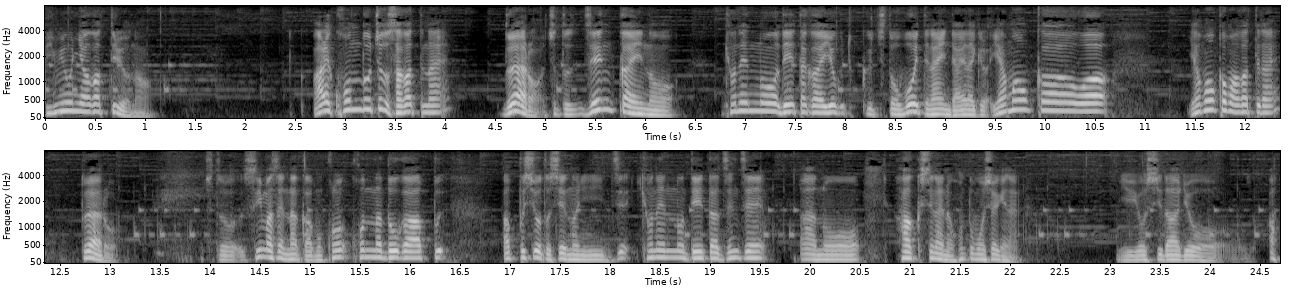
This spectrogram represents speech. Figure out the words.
微妙に上がってるよな。あれ、近藤ちょっと下がってない？どうやろう？ちょっと前回の、去年のデータがよくちょっと覚えてないんであれだけど、山岡は、山岡も上がってない？どうやろう？ちょっとすいません、なんかもうここんな動画アップ、アップしようとしてるのに、去年のデータ全然、あのー把握してないの。は本当申し訳ない。吉田亮、あ、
